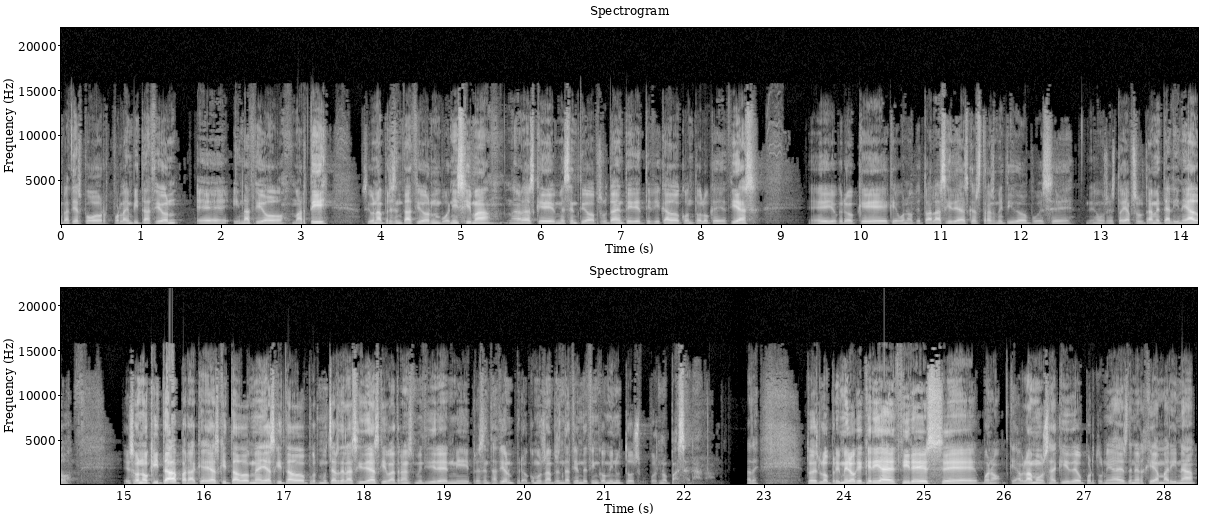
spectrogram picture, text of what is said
gracias por, la invitación. Eh, Ignacio Martí, ha sido una presentación buenísima. La verdad es que me he sentido absolutamente identificado con todo lo que decías. Eh, yo creo que, bueno, que todas las ideas que has transmitido, pues eh, estoy absolutamente alineado. Eso no quita para que hayas quitado, me hayas quitado pues, muchas de las ideas que iba a transmitir en mi presentación, pero como es una presentación de cinco minutos, pues no pasa nada. Entonces, lo primero que quería decir es, bueno, que hablamos aquí de oportunidades de energía marina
